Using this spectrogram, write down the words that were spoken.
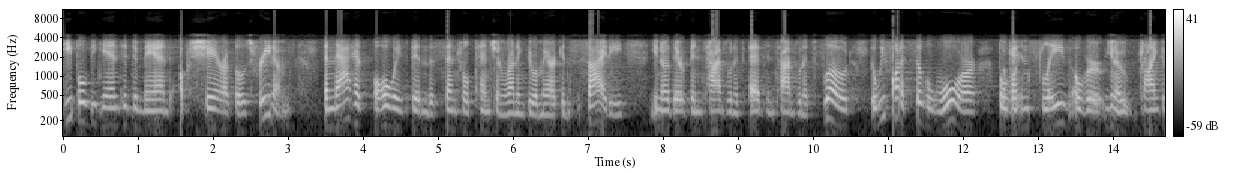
people began to demand a share of those freedoms. And that has always been the central tension running through American society. You know, there have been times when it's ebbed and times when it's flowed, but we fought a civil war over Okay. enslaved, over, you know, trying to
